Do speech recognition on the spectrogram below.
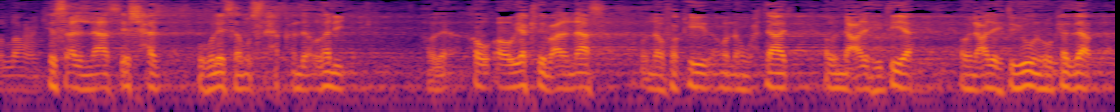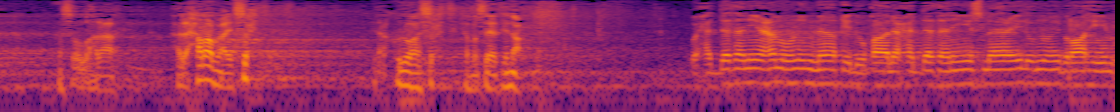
الله عنك. يسأل الناس يشحذ وهو ليس مستحق عنده غني أو, أو, أو يكذب على الناس وأنه فقير أو أنه محتاج أو أن عليه دية أو أن عليه ديون وهو كذاب. نسأل الله العافية. هذا حرام عليه سحت. يأكلها سحت كما سيأتي. نعم. وحدثني عمرو الناقد قال حدثني إسماعيل بن إبراهيم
